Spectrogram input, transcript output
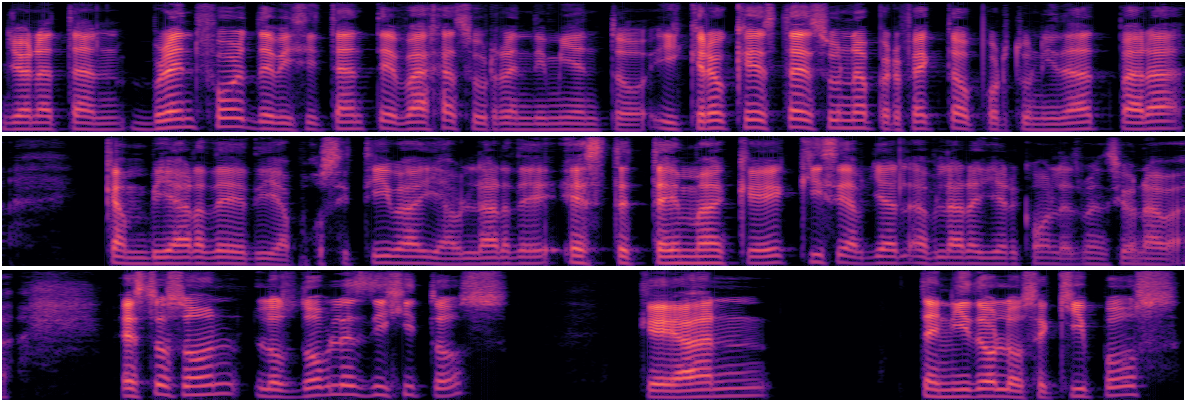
Jonathan, Brentford de visitante baja su rendimiento y creo que esta es una perfecta oportunidad para cambiar de diapositiva y hablar de este tema que quise hablar ayer, como les mencionaba. Estos son los dobles dígitos que han tenido los equipos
